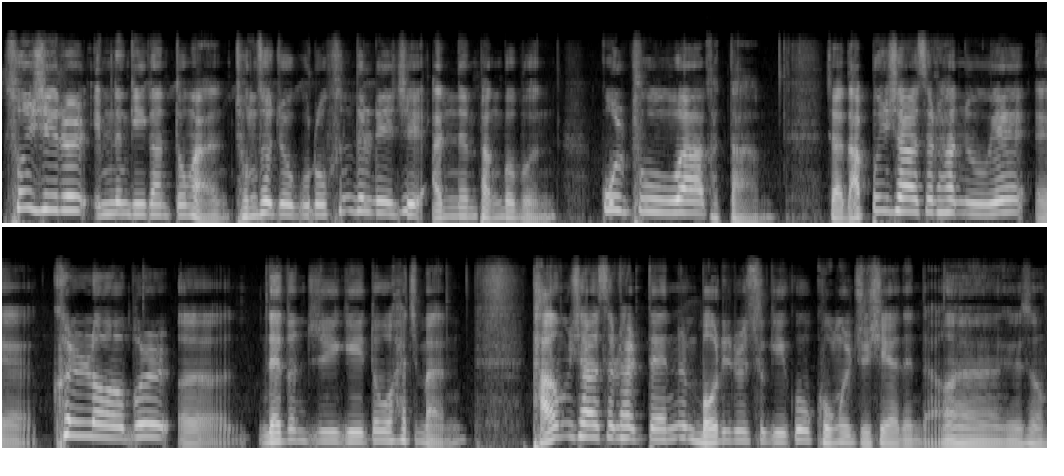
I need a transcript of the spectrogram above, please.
손실을 입는 기간 동안 정서적으로 흔들리지 않는 방법은 골프와 같다. 자, 나쁜 샷을 한 후에 예, 클럽을 어, 내던지기도 하지만 다음 샷을 할 때는 머리를 숙이고 공을 주셔야 된다. 아, 그래서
